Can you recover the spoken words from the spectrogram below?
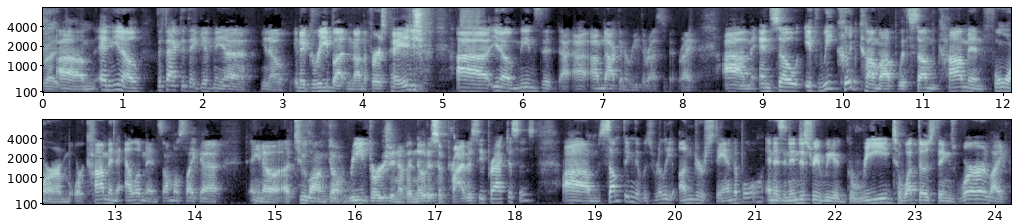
right? Um, and you know, the fact that they give me a you know an agree button on the first page, uh, you know, means that I, am not going to read the rest of it, right? Um, and so, if we could come up with some common form or common elements, almost like a you know a too long don't read version of a notice of privacy practices. Um, something that was really understandable. And as an industry we agreed to what those things were. Like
